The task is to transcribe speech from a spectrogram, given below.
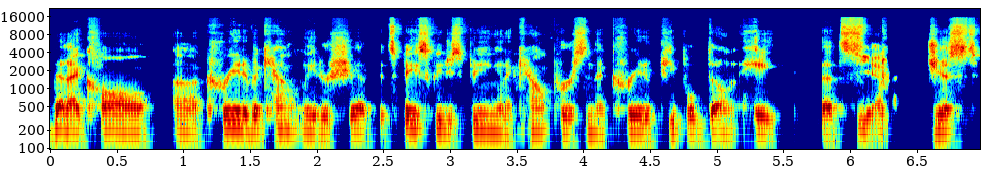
that i call uh, creative account leadership it's basically just being an account person that creative people don't hate that's Yep. just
